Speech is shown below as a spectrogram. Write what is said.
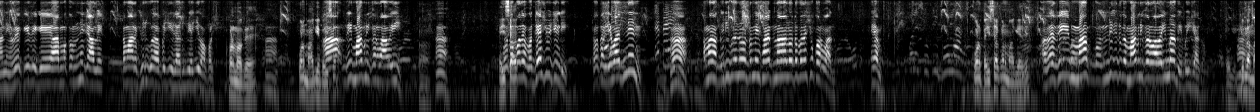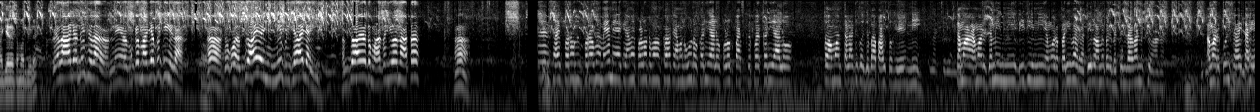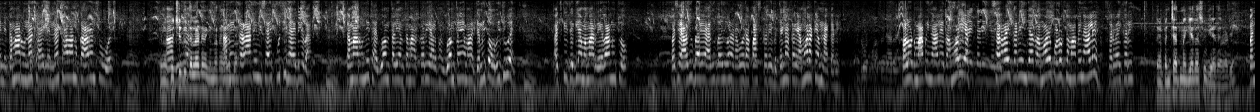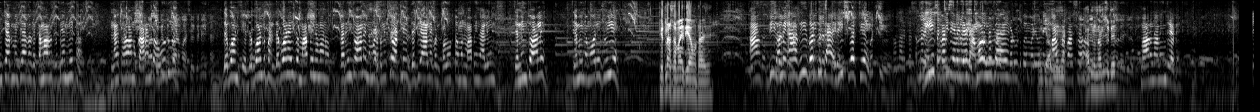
અને હવે કહે છે કે આ મકમ નહીં ચાલે. તમારે ફીરું પચીસ હજાર રૂપિયા દેવા પડશે. કોણ માગે? હા. કોણ માગે પૈસા? માગણી કરવા આવે ઈ. હા. હા. તો તો પૈસા પછી વધે શું ચીડી? તો તો લેવા જ નહીં ને. હા. અમારા ગરીબોનો તમે સાથ ના તો શું કરવાનું? એમ. કોણ પૈસા કોણ માગે છે? હવે જે માપ કીધું કે માપણી કરવા આવે માગે પૈસા તો. ઓકે કેટલા માગ્યા હતા તમારી જોડે? પેલા આલ્યા દસ હજાર ને મુકે માગ્યા પચીસ હજાર. હા. તો કોઈ હબજો આવ્યો નહીં મેં પૈસા આલ્યા હબજો આવ્યો તો મારે તો જેવાના હતા. હા. સાહેબ પ્રોબ્લેમ એમ હે કે અમે પલોટમાં કહો કે અમને ઓરડો કરી આલો પલોટ પાસ કરી આલો. તો અમને તલાટી કોઈ જવાબ આલતો હે નહીં. તમારે અમારે જમીનની બીજીની અમારો પરિવાર વધેલો અમે પછી બધાને રહેવાનું છે આગળ અમારે કોઈ સહાયતા હે નહીં. તમારું ન થાય એટલે ન થવાનું કારણ શું હોય? અમે તલાટીની સાહેબ પૂછીને આવી બે વાર. તમારું નહીં થાય. ગોમ તળિયામાં તમારે કરી આલો. પણ ગોમ તળિયામાં અમારે જમી તો હોવી જોઈએ ને. અચકી જગ્યામાં અમારે રહેવાનું છો. પછી આજુબાજુ આજુબાજુ વાળા ઓરડા પાસ કરે બધા ના કરે અમારા કેમ ના કરે? પલોટ માપીને આલે તો અમારે સર્વાઈ કરીને જાય તો અમારે પલોટ તો માપીને આલે ને સર્વાઈ કરી. તમે પંચાયતમાં ગયા હતા શું હતા તલાટી પંચાયતમાં ગયા તો કે તમારું તો બેન નહીં થાય. ના થવાનું કારણ તો આવું જોઈએ છે કે દબાણ છે દબાણ તો પણ દબાણ તો માપીને મને કરીને તો આલે ને અમારે ભલે તો આટલી જગ્યા આલે પણ પલોટ તો મને માપીને આલે જમીન તો આલે જમીન અમારે જોઈએ કેટલા સમયથી આમ થાય છે? આ વીસ વર્ષ થાય વીસ વર્ષ છે. વીસ વર્ષથી અમે બેઠા. અમારું ન થાય. આપનું નામ શું બેન? મારું નામ ઇન્દ્રાબેન.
